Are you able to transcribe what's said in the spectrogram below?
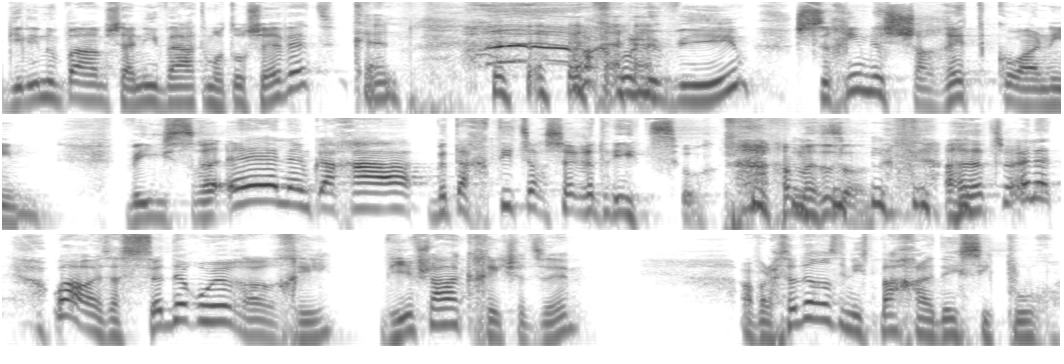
גילינו פעם שאני ואת מאותו שבט? כן. אנחנו לוויים שצריכים לשרת כהנים. וישראל הם ככה בתחתית שרשרת הייצור, המזון. אז את שואלת, וואו, אז הסדר הוא היררכי, ואי אפשר להכחיש את זה, אבל הסדר הזה נתמך על ידי סיפור.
